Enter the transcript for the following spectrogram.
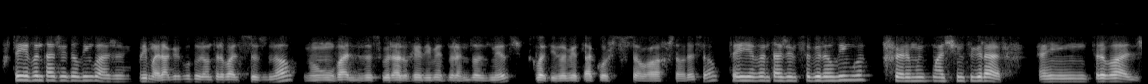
Porque tem a vantagem da linguagem. Primeiro, a agricultura é um trabalho sazonal, não vai-lhes assegurar o rendimento durante 12 meses, relativamente à construção ou à restauração. Tem a vantagem de saber a língua, prefere muito mais se integrar em trabalhos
